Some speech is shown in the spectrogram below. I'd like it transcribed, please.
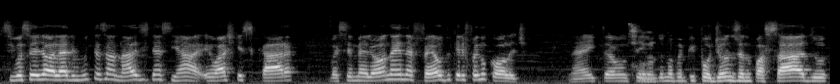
Se você olhar muitas análises, tem assim: ah, eu acho que esse cara vai ser melhor na NFL do que ele foi no college. Né? Então, tem o Donovan People Jones ano passado,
